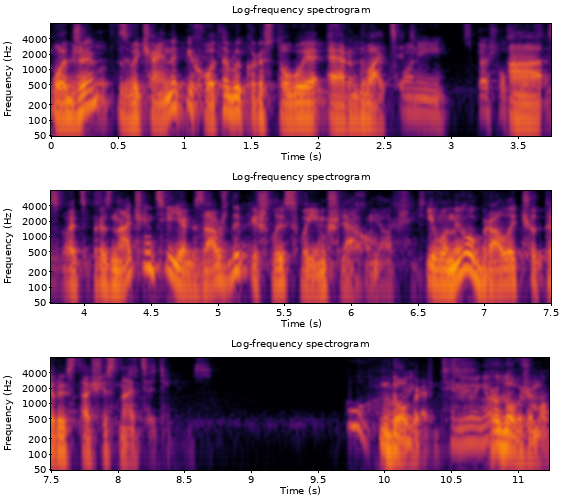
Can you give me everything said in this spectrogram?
Отже, звичайна піхота використовує Р-20. А спецпризначенці, як завжди, пішли своїм шляхом, і вони обрали 416. Добре, продовжимо.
